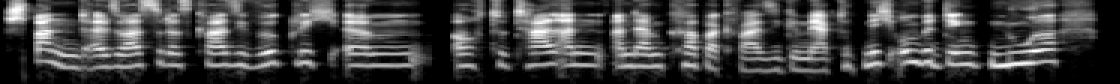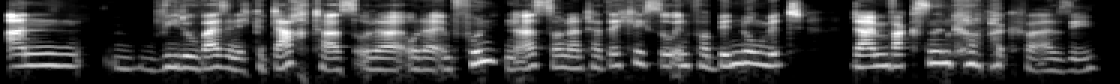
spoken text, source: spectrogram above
spannend. Also hast du das quasi wirklich ähm, auch total an, an deinem Körper quasi gemerkt und nicht unbedingt nur an, wie du, weiß ich nicht, gedacht hast oder, oder empfunden hast, sondern tatsächlich so in Verbindung mit deinem wachsenden Körper quasi.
